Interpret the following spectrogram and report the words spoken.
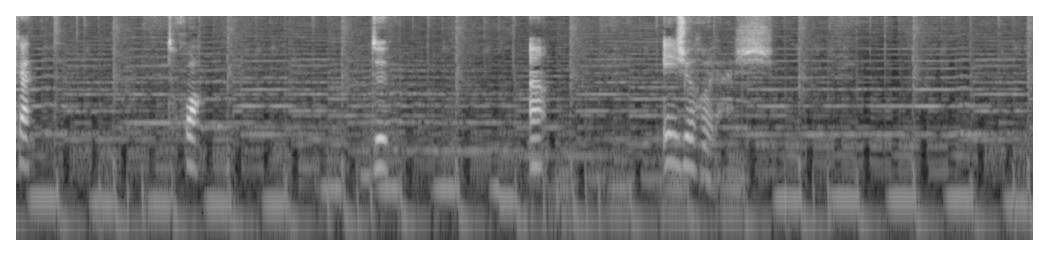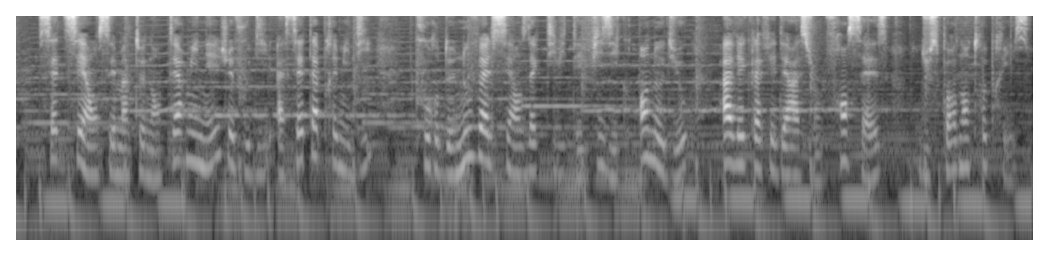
4, 3, 2, 1 et je relâche. Cette séance est maintenant terminée. Je vous dis à cet après-midi pour de nouvelles séances d'activité physique en audio avec la Fédération française du sport d'entreprise.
